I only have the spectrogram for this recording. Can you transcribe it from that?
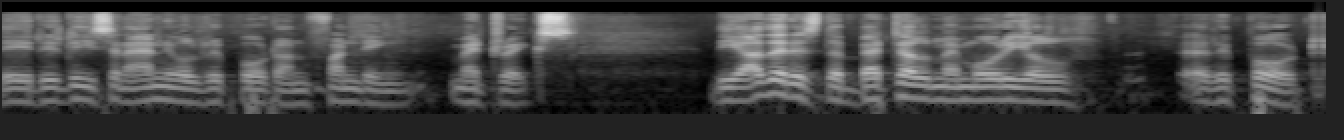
They release an annual report on funding metrics. The other is the Battelle Memorial uh, report,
